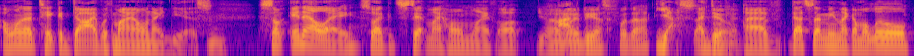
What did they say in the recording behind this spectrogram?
I want to take a dive with my own ideas. Hmm. Some in LA, so I could set my home life up. You have I- ideas for that? Yes, I do. Okay. I have. That's what I mean. Like I'm a little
